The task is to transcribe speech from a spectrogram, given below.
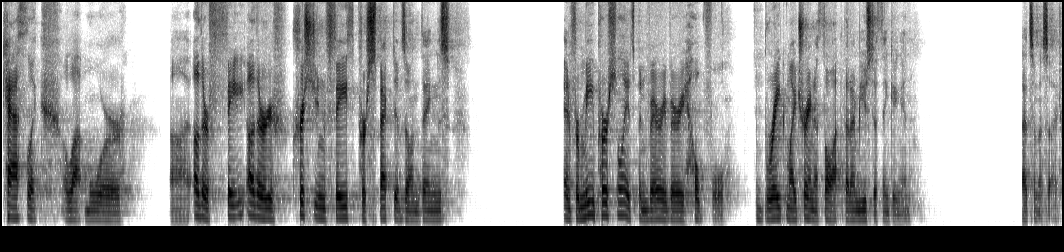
Catholic, a lot more uh, other, faith, other Christian faith perspectives on things. And for me personally, it's been very, very helpful to break my train of thought that I'm used to thinking in. That's an aside.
